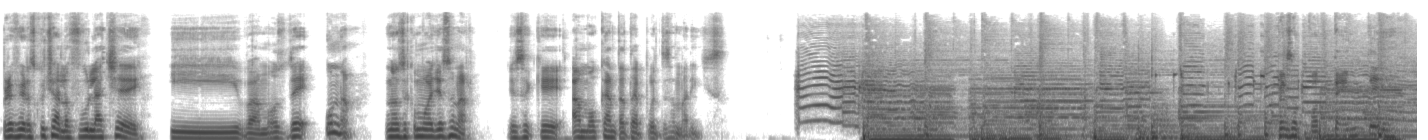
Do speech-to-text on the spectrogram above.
prefiero escucharlo Full HD. Y vamos de una. No sé cómo vaya a sonar. Yo sé que amo Cantata de Puentes Amarillos. Peso potente.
